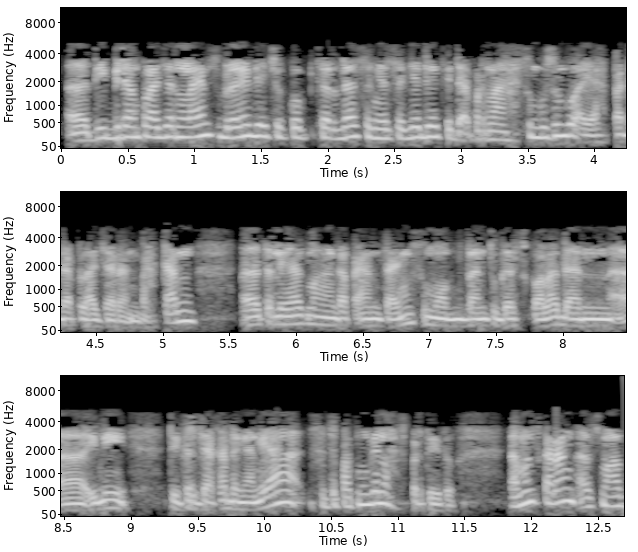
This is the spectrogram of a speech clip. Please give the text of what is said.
Uh, di bidang pelajaran lain sebenarnya dia cukup cerdas, hanya saja dia tidak pernah sungguh-sungguh ya pada pelajaran. Bahkan uh, terlihat menganggap enteng semua beban tugas sekolah dan uh, ini dikerjakan dengan ya secepat mungkin lah seperti itu. Namun sekarang uh, semangat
